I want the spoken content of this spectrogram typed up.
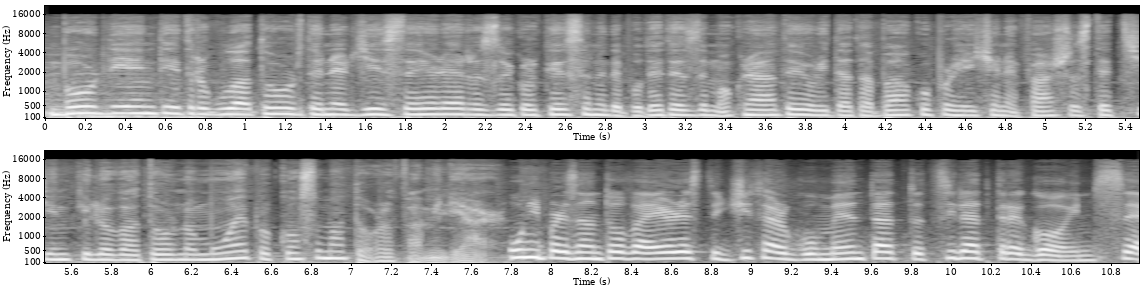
Bordi i Entit Rregullator të Energjisë, ERE, rrëzoi kërkesën e deputetes demokrate Jorida Tabaku për heqjen e fashës 800 kilovatorë në muaj për konsumatorët familjarë. Unë i prezantova ERE-s të gjithë argumentat të cilat tregojnë se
